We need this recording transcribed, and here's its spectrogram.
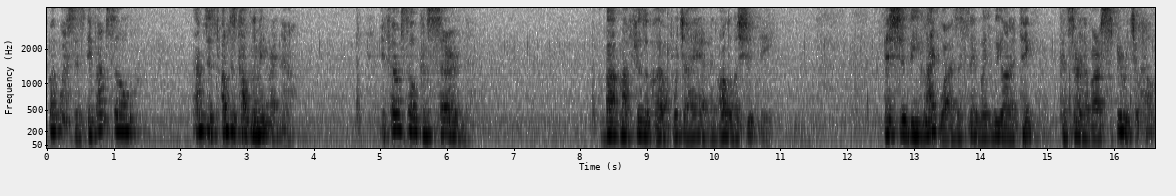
But watch this. If I'm so, I'm just, I'm just talking to me right now. If I'm so concerned about my physical health, which I am, and all of us should be, this should be likewise the same way that we ought to take concern of our spiritual health.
